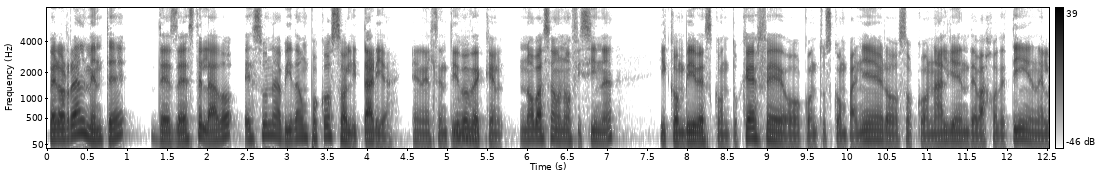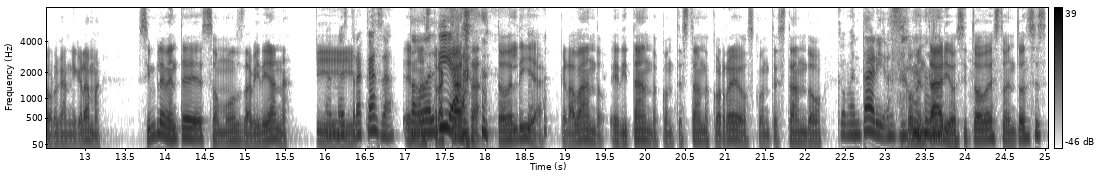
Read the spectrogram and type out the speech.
Pero realmente, desde este lado, es una vida un poco solitaria, en el sentido Mm. de que no vas a una oficina y convives con tu jefe o con tus compañeros o con alguien debajo de ti en el organigrama. Simplemente somos David y Ana. Y en nuestra casa, en todo nuestra el día. casa, todo el día, grabando, editando, contestando correos, contestando Comentarios. comentarios y todo esto. Entonces,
